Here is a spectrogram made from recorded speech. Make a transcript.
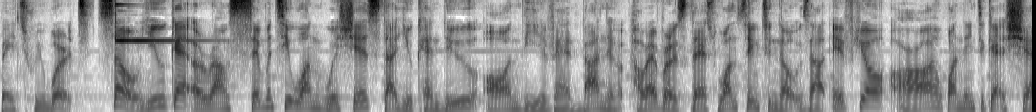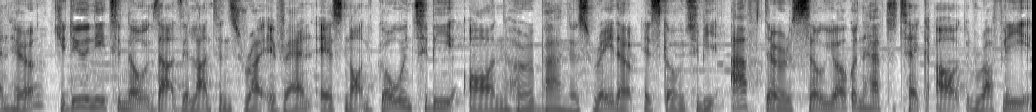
fate rewards. So you get around 71 wishes that you can do on the event banner. However, there's one thing to note that if you are wanting to get Shenhe, you do need to note that the Lantern's Rite event is not going to be on her banner's radar. It's going to be after, so you're going to have to take out roughly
